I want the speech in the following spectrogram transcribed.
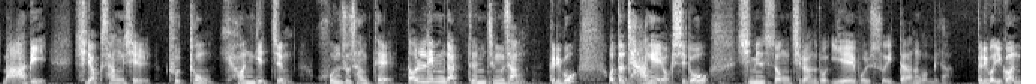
마비, 시력 상실, 두통, 현기증, 혼수 상태, 떨림 같은 증상, 그리고 어떤 장애 역시도 시민성 질환으로 이해해 볼 수 있다는 겁니다. 그리고 이건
